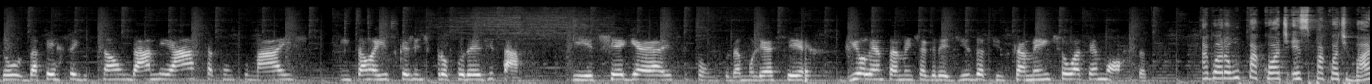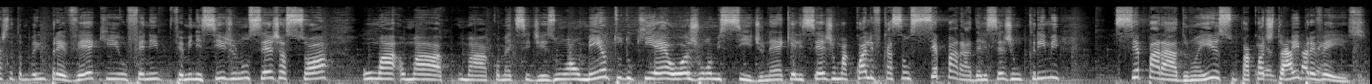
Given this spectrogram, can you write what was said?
do, da perseguição, da ameaça quanto mais. Então é isso que a gente procura evitar, que chegue a esse ponto da mulher ser violentamente agredida fisicamente ou até morta. Agora, o pacote, esse pacote basta também prevê que o feminicídio não seja só uma, uma, uma, como é que se diz, um aumento do que é hoje o homicídio, né? Que ele seja uma qualificação separada, ele seja um crime separado, não é isso? O pacote Exatamente. também prevê isso.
